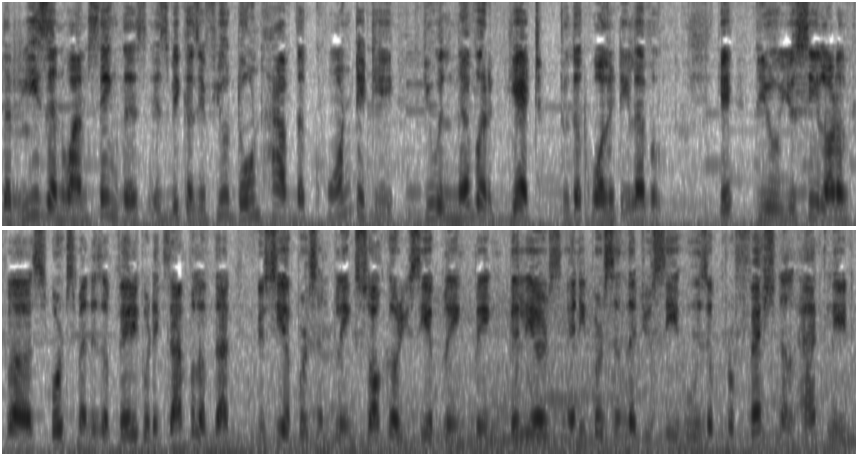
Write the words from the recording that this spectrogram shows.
the reason why i'm saying this is because if you don't have the quantity you will never get to the quality level. Okay? You you see a lot of uh, sportsmen is a very good example of that. You see a person playing soccer you see a playing playing billiards any person that you see who is a professional athlete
